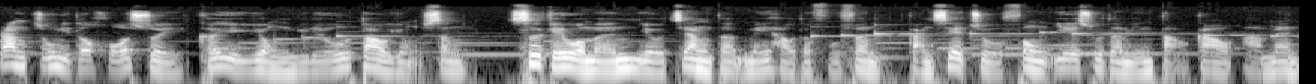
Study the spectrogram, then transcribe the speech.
让主你的活水可以永流到永生，赐给我们有这样的美好的福分。感谢主，奉耶稣的名祷告，阿门。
